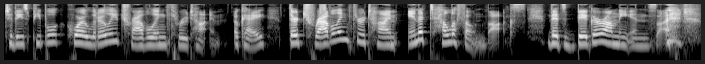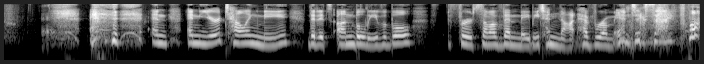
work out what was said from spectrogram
to these people who are literally traveling through time, okay? They're traveling through time in a telephone box that's bigger on the inside. and and you're telling me that it's unbelievable for some of them maybe to not have romantic side plots.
